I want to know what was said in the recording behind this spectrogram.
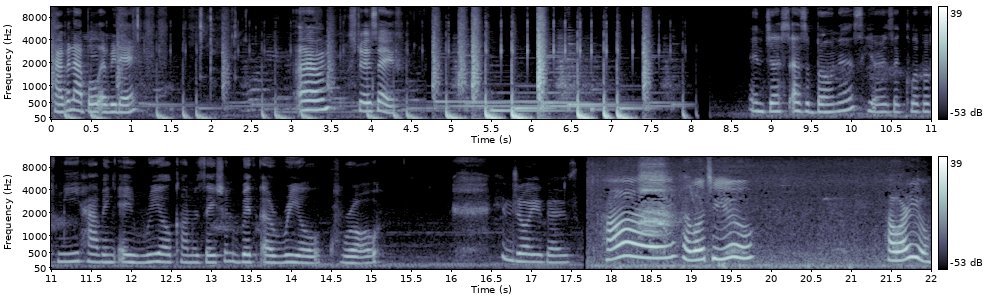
Have an apple every day. Um, stay safe. And just as a bonus, here is a clip of me having a real conversation with a real crow. Enjoy, you guys. Hi, hello to you. How are you?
